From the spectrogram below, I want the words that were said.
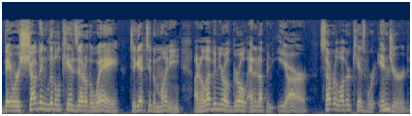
They were shoving little kids out of the way to get to the money. An 11 year old girl ended up in ER. Several other kids were injured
